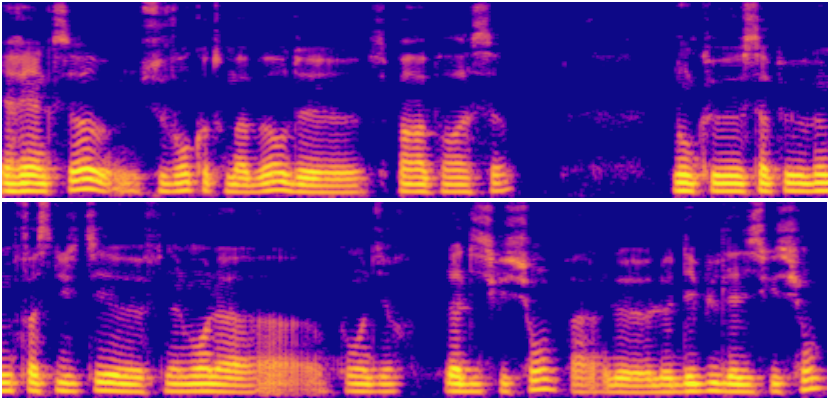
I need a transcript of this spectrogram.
Et rien que ça, souvent quand on m'aborde, c'est par rapport à ça. Donc euh, ça peut même faciliter euh, finalement la comment dire la discussion, enfin le, début de la discussion.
